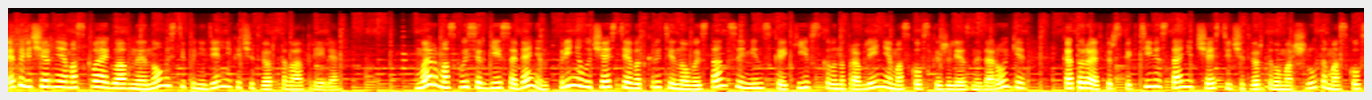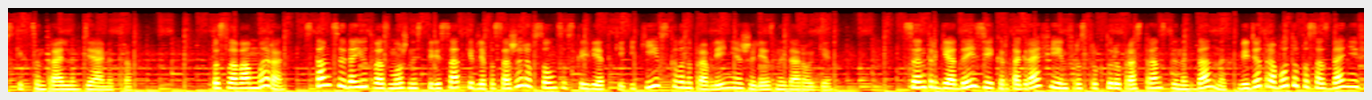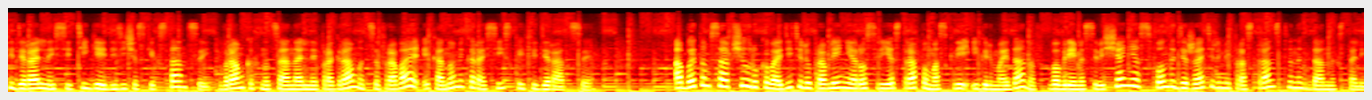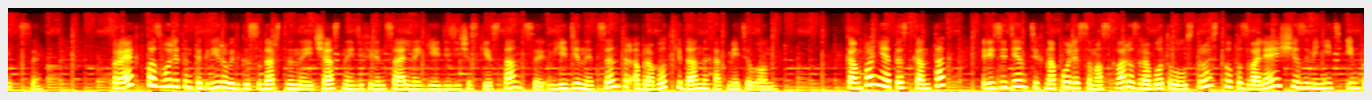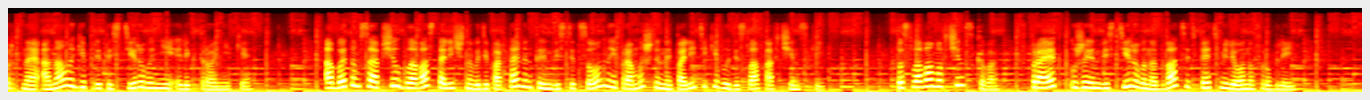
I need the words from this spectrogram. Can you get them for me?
Это «Вечерняя Москва» и главные новости понедельника 4 апреля. Мэр Москвы Сергей Собянин принял участие в открытии новой станции Минская-Киевского направления Московской железной дороги, которая в перспективе станет частью четвертого маршрута московских центральных диаметров. По словам мэра, станции дают возможность пересадки для пассажиров Солнцевской ветки и Киевского направления железной дороги. Центр геодезии, картографии и инфраструктуры пространственных данных ведет работу по созданию федеральной сети геодезических станций в рамках национальной программы «Цифровая экономика Российской Федерации». Об этом сообщил руководитель управления Росреестра по Москве Игорь Майданов во время совещания с фондодержателями пространственных данных столицы. Проект позволит интегрировать государственные и частные дифференциальные геодезические станции в единый центр обработки данных, отметил он. Компания «Тестконтакт» Резидент Технополиса Москва разработала устройство, позволяющее заменить импортные аналоги при тестировании электроники. Об этом сообщил глава столичного департамента инвестиционной и промышленной политики Владислав Овчинский. По словам Овчинского, в проект уже инвестировано 25 миллионов рублей.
